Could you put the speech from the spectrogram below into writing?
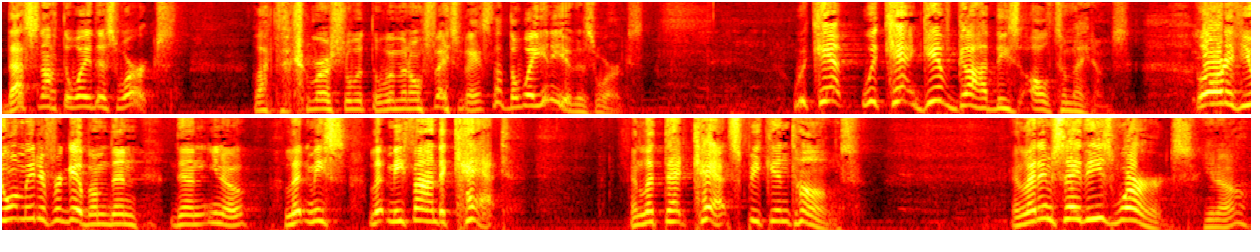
That's not the way this works. Like the commercial with the women on Facebook, that's not the way any of this works. We can't, we can't give God these ultimatums. Lord, if you want me to forgive them, then, then you know, let me, let me find a cat and let that cat speak in tongues. And let him say these words, you know.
